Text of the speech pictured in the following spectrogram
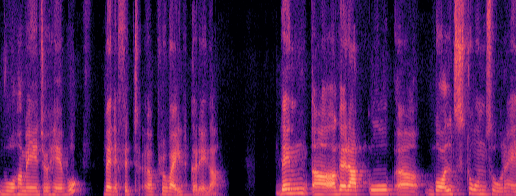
वो हमें जो है वो बेनिफिट प्रोवाइड करेगा। देन अगर आपको गॉल स्टोन्स हो रहे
